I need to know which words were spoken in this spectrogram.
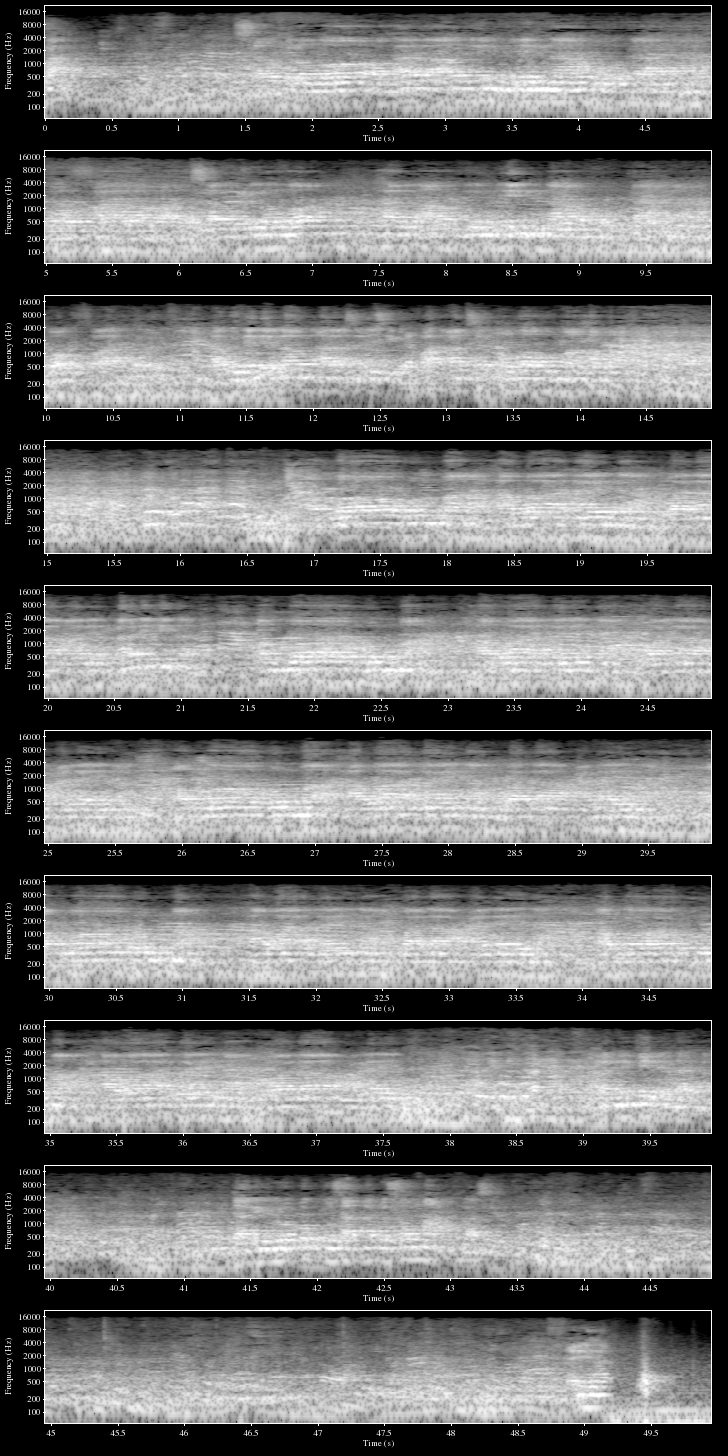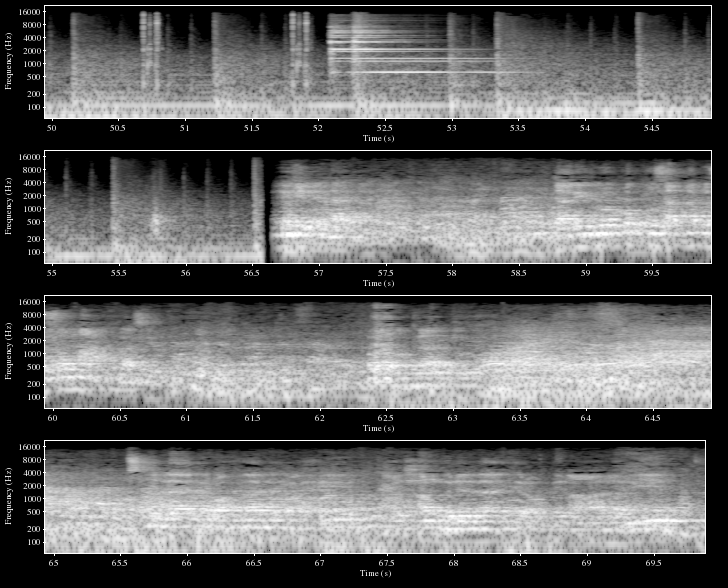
istighfar Astagfirullahaladzim innahu innahu Aku jadi laut arah saya istighfar Allahumma Allahumma hawalaina wala alaina Allahumma somak pasti Jadi dari kelompok pusat atau soma pasti. Bismillahirrahmanirrahim. Alhamdulillahirabbil alamin.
